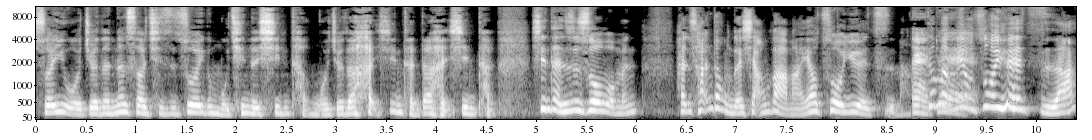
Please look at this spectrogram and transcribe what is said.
所以我觉得那时候其实做一个母亲的心疼，我觉得很心疼的，很心疼。心疼是说我们很传统的想法嘛，要坐月子嘛，哎、根本没有坐月子啊，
